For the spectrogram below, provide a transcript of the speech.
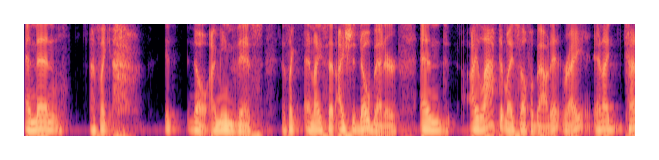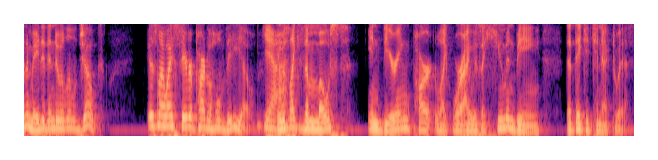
and then I was like, it, no, I mean this. It's like, and I said I should know better, and I laughed at myself about it, right? And I kind of made it into a little joke. It was my wife's favorite part of the whole video. Yeah. It was like the most endearing part, like where I was a human being that they could connect with.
